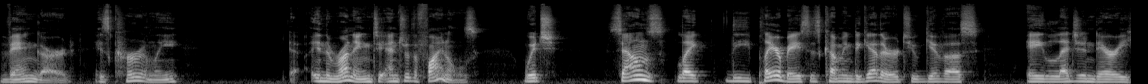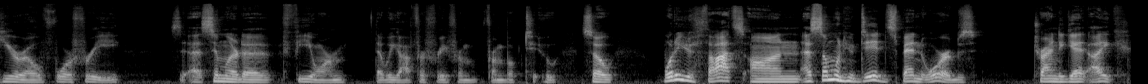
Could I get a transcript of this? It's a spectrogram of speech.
vanguard is currently in the running to enter the finals which sounds like the player base is coming together to give us a legendary hero for free uh, similar to Fjorm that we got for free from from book two. So what are your thoughts on as someone who did spend orbs trying to get Ike,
